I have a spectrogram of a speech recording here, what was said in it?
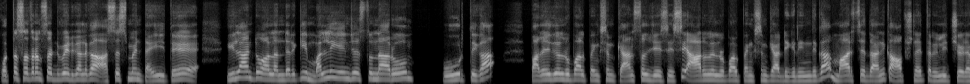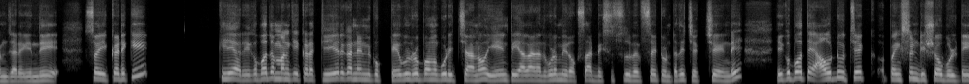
కొత్త సదరం సర్టిఫికేట్ కనుక అసెస్మెంట్ అయితే ఇలాంటి వాళ్ళందరికీ మళ్ళీ ఏం చేస్తున్నారు? పూర్తిగా పదహైదు వేల రూపాయల పెన్షన్ క్యాన్సిల్ చేసేసి ఆరు వేల రూపాయల పెన్షన్ కేటగిరీగా మార్చేదానికి ఆప్షన్ అయితే రిలీజ్ చేయడం జరిగింది. సో ఇక్కడికి క్లియర్. ఇకపోతే మనకి ఇక్కడ క్లియర్గా నేను మీకు టేబుల్ రూపంలో కూడా ఇచ్చాను. ఏంటి అనేది కూడా మీరు ఒకసారి డిస్క్రిప్షన్ వెబ్సైట్ ఉంటుంది చెక్ చేయండి. ఇకపోతే how to check pension disability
